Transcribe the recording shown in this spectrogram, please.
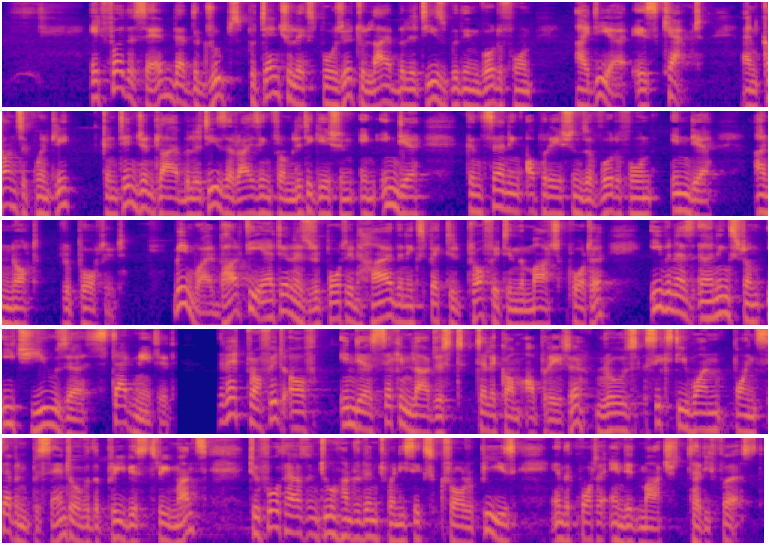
It further said that the group's potential exposure to liabilities within Vodafone Idea is capped, and consequently, contingent liabilities arising from litigation in India concerning operations of Vodafone India are not reported. Meanwhile, Bharti Airtel has reported higher than expected profit in the March quarter, even as earnings from each user stagnated. The net profit of India's second largest telecom operator rose 61.7% over the previous three months to 4,226 crore rupees in the quarter ended March 31st.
